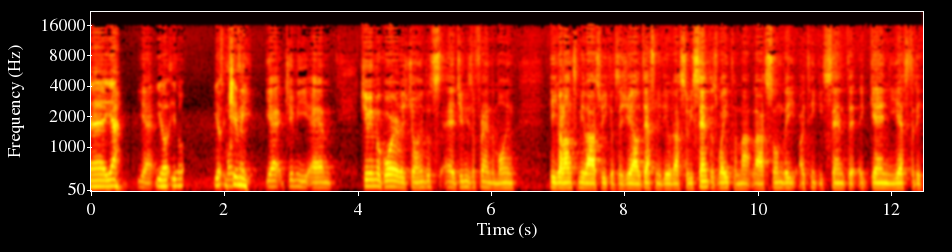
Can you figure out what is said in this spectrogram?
uh, yeah Yeah. you're, you're, you're Jimmy Yeah, Jimmy. Um, Jimmy McGuire has joined us. Uh, Jimmy's a friend of mine. He got on to me last week and says, "Yeah, I'll definitely do that." So he sent his weight to Matt last Sunday. I think he sent it again yesterday.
